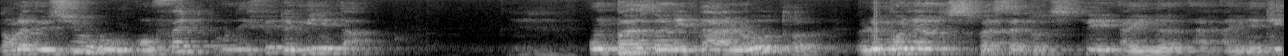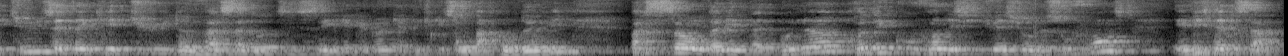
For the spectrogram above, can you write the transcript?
dans la mesure où, en fait, on est fait de mille états On passe d'un état à l'autre, le bonheur s'adopter à une, à une inquiétude, cette inquiétude va s'adopter, il y a quelqu'un qui a décrit son parcours de vie, passant d'un état de bonheur, redécouvrant des situations de souffrance, et vice-versa.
